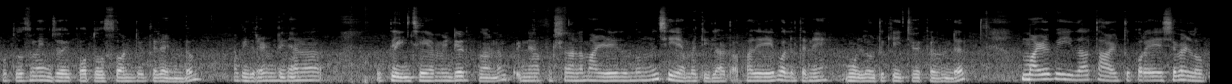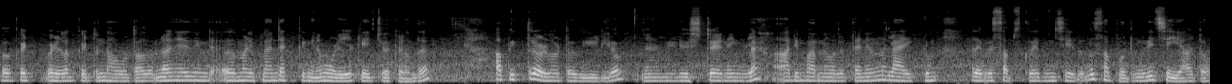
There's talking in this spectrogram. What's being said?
പോത്തോസും എൻജോയ് പോത്തോസും ഉണ്ട് ഇത് രണ്ടും. അപ്പോൾ ഇത് രണ്ടും ഞാൻ ക്ലീൻ ചെയ്യാൻ വേണ്ടി എടുത്തതാണ്. പിന്നെ പക്ഷെ നല്ല മഴ ചെയ്തൊന്നും ചെയ്യാൻ പറ്റിയില്ല കേട്ടോ. അപ്പോൾ അതേപോലെ തന്നെ മുകളിലോട്ട് കയറ്റി വെക്കുന്നുണ്ട് മഴ പെയ്താൽ താഴത്ത് കുറേശ്ശെ വെള്ളമൊക്കെ കെട്ട് വെള്ളം കെട്ടുണ്ടാവും കേട്ടോ. അതുകൊണ്ടാണ് ഞാൻ ഇതിന്റെ മണി പ്ലാന്റ് ഒക്കെ ഇങ്ങനെ മുകളിൽ കയറ്റി വെക്കണത്. അപ്പോൾ ഇത്രയേ ഉള്ളൂ കേട്ടോ വീഡിയോ. വീഡിയോ ഇഷ്ടമായിരുന്നെങ്കിൽ ആദ്യം പറഞ്ഞ പോലെ തന്നെ ഒന്ന് ലൈക്കും അതേപോലെ സബ്സ്ക്രൈബും ചെയ്തൊന്ന് സപ്പോർട്ടും കൂടി ചെയ്യാം കേട്ടോ.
